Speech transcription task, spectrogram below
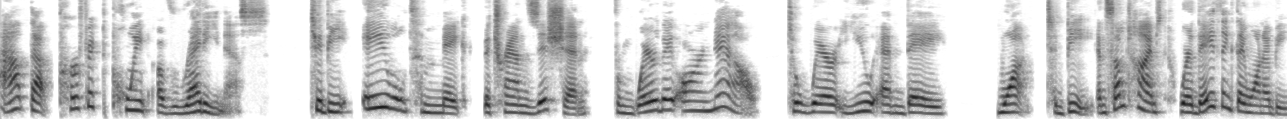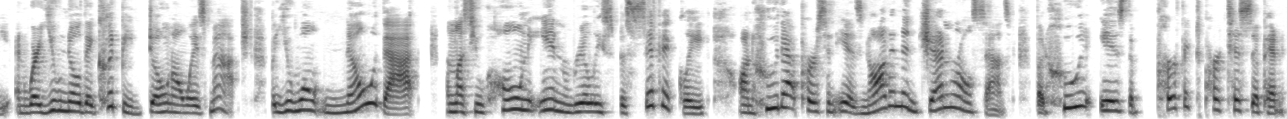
at that perfect point of readiness to be able to make the transition from where they are now to where you and they want to be. And sometimes where they think they want to be and where you know they could be don't always match. But you won't know that unless you hone in really specifically on who that person is, not in a general sense, but who is the perfect participant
